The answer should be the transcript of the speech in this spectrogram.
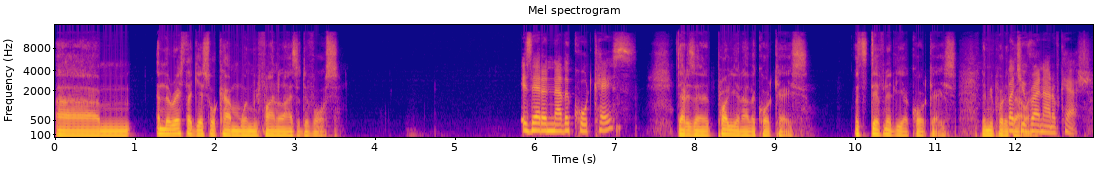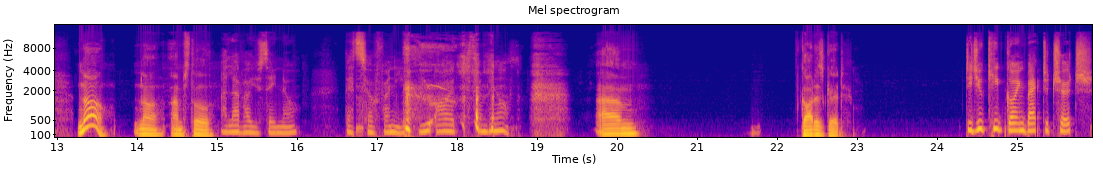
Um, and the rest, I guess, will come when we finalize the divorce. Is that another court case? That is a probably another court case. It's definitely a court case. Let me put it But you've way. run out of cash. No, no, I'm still. I love how you say no. That's so funny. You are something else. Um, God is good Did you keep going back to church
